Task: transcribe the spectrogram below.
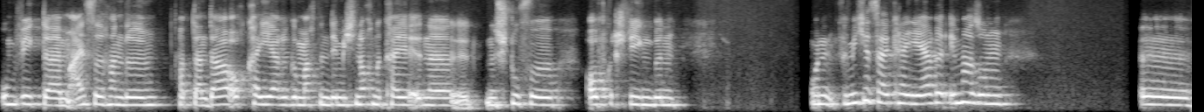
Umweg da im Einzelhandel, habe dann da auch Karriere gemacht, indem ich noch eine, eine, eine Stufe aufgestiegen bin. Und für mich ist halt Karriere immer so ein äh,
